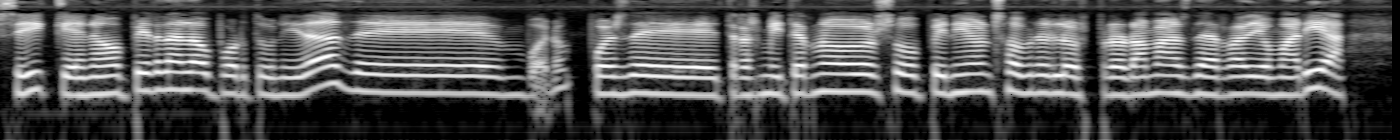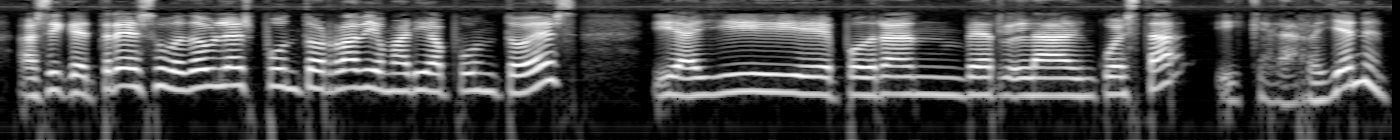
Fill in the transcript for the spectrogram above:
Sí, que no pierdan la oportunidad de, bueno, pues de transmitirnos su opinión sobre los programas de Radio María. Así que www.radiomaria.es y allí eh, podrán ver la encuesta y que la rellenen.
